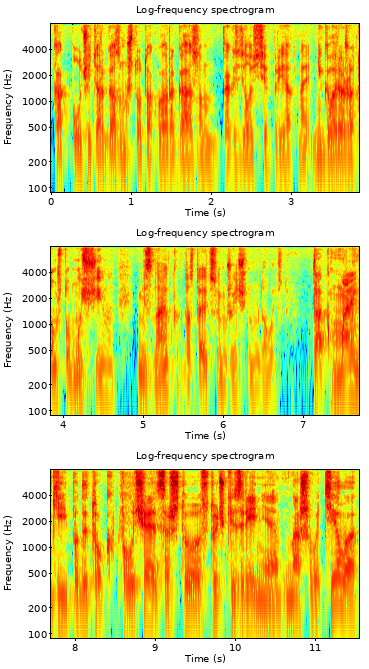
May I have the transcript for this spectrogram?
как получить оргазм, что такое оргазм, как сделать себе приятное. Не говоря уже о том, что мужчины не знают, как доставить своим женщинам удовольствие. Так, маленький подыток. Получается, что с точки зрения нашего тела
